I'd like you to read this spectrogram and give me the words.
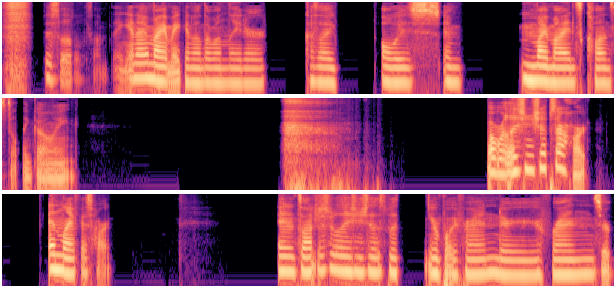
just a little something, and I might make another one later because I always am. My mind's constantly going. but relationships are hard, and life is hard. And it's not just relationships with your boyfriend or your friends or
